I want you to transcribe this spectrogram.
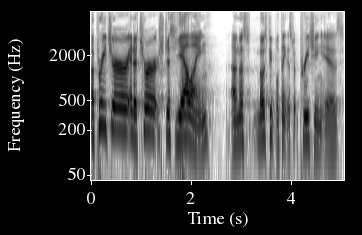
a preacher in a church just yelling. Uh, most, most people think that's what preaching is.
